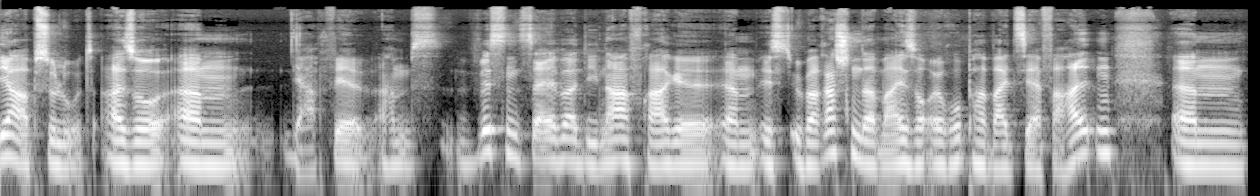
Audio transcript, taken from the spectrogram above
Ja, absolut. Also ähm, ja, wir wissen es selber, die Nachfrage ähm, ist überraschenderweise europaweit sehr verhalten. Ähm,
